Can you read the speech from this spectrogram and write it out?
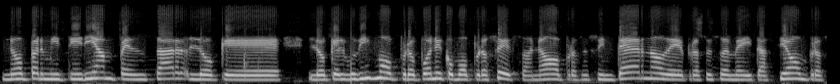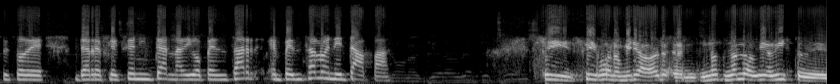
no permitirían pensar lo que, lo que el budismo propone como proceso, ¿no? Proceso interno, de proceso de meditación, proceso de, de reflexión interna, digo, pensar, en pensarlo en etapas. Sí, sí, bueno, mira, eh, no, no, lo había visto de,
